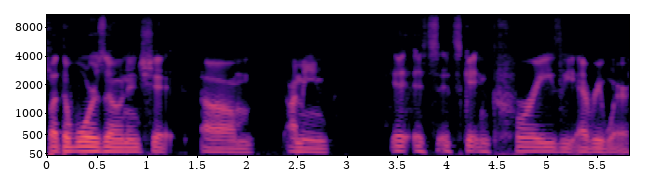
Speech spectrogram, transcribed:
But the war zone and shit um I mean it, it's it's getting crazy everywhere.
